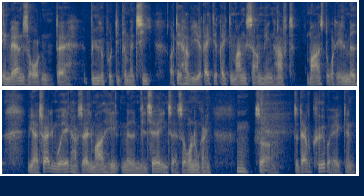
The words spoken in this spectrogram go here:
en verdensorden, der bygger på diplomati. Og det har vi i rigtig, rigtig mange sammenhænge haft meget stort held med. Vi har tværtimod ikke haft særlig meget held med militære indsatser rundt omkring. Mm. Så, så derfor køber jeg ikke den.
